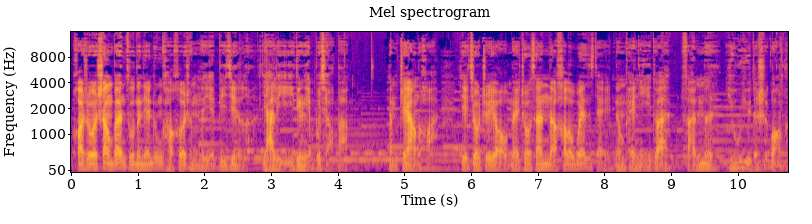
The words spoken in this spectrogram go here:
话说，上班族的年终考核什么的也逼近了，压力一定也不小吧？那么这样的话，也就只有每周三的 Hello Wednesday 能陪你一段烦闷忧郁的时光了。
